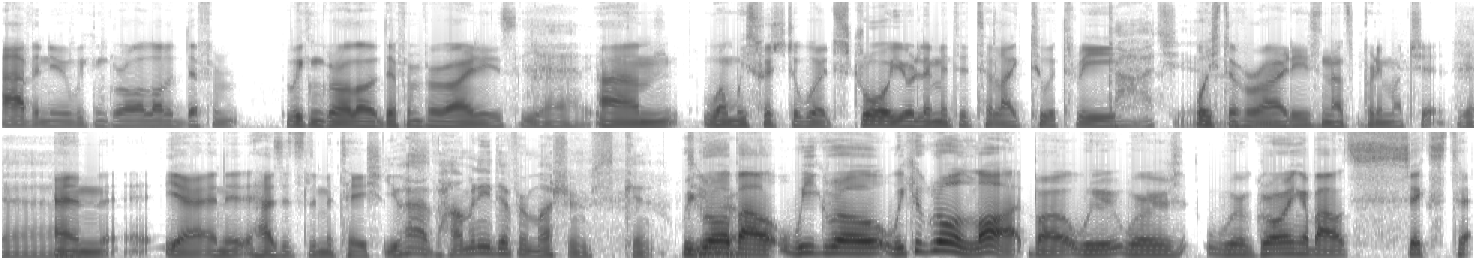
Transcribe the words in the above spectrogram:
avenue. We can grow a lot of different. We can grow a lot of different varieties. Yeah. Um, when we switch to wood, straw you're limited to like two or three Gotcha. oyster varieties, and that's pretty much it. Yeah. And yeah, and it has its limitations. you have how many different mushrooms can We you grow about we grow we could grow a lot, but we, we're we're growing about six to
